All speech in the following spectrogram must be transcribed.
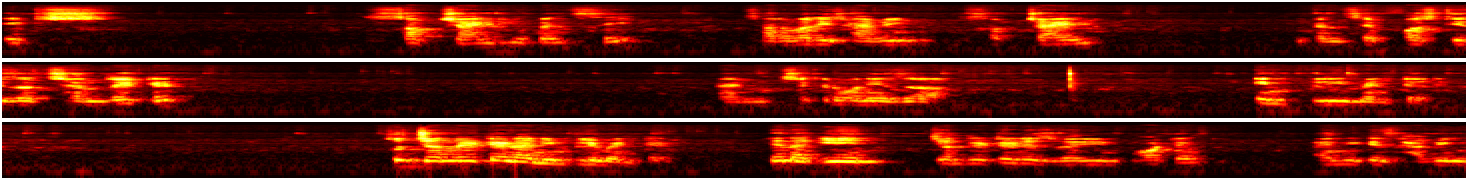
its subchild you can say. Server is having subchild. You can say first is a generated and second one is a implemented. So generated and implemented. Then again generated is very important and it is having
